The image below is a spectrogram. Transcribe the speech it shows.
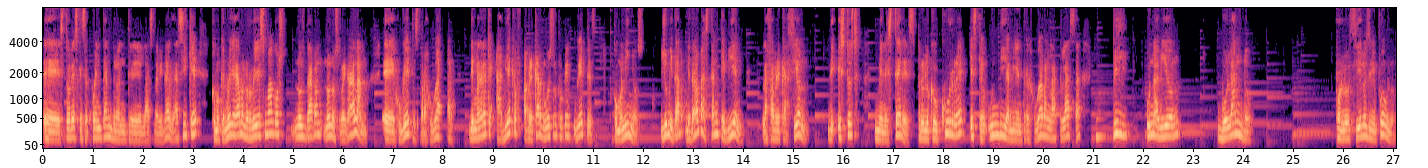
eh, historias que se cuentan durante las Navidades. Así que como que no llegaban los Reyes Magos, nos daban, no nos regalan eh, juguetes para jugar. De manera que había que fabricar nuestros propios juguetes como niños. Yo me daba, me daba bastante bien la fabricación de estos menesteres, pero lo que ocurre es que un día mientras jugaba en la plaza vi un avión volando por los cielos de mi pueblo.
